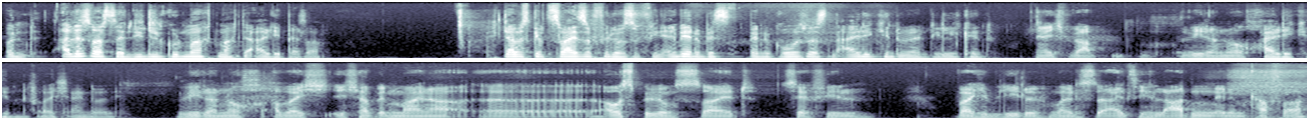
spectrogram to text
und alles, was der Lidl gut macht, macht der Aldi besser. Ich glaube, es gibt zwei so Philosophien. Entweder du bist, wenn du groß wirst, ein Aldi-Kind oder ein Lidl-Kind. Ja, ich war weder noch, Aldi-Kind war ich eindeutig. weder noch, aber ich, ich habe in meiner äh, Ausbildungszeit sehr viel, war ich im Lidl, weil das der einzige Laden in dem Kaff war.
